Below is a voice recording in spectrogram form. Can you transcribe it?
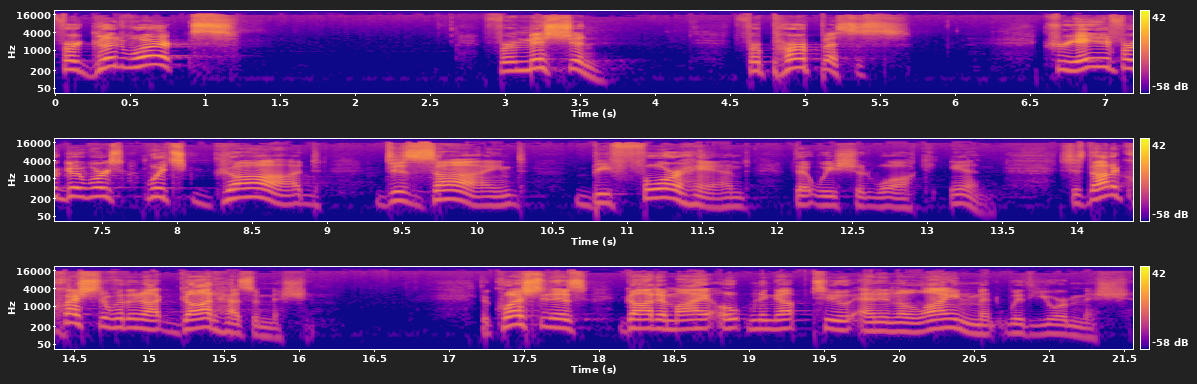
For good works, for mission for purpose, created for good works, which God designed beforehand that we should walk in. It's not a question of whether or not God has a mission. The question is, God, am I opening up to and in alignment with your mission?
